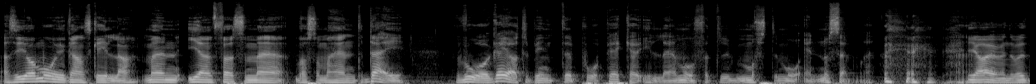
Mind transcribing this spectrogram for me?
alltså jag mår ju ganska illa men i jämförelse med vad som har hänt dig vågar jag typ inte påpeka hur illa jag mår för att du måste må ännu sämre. Ja, men det var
